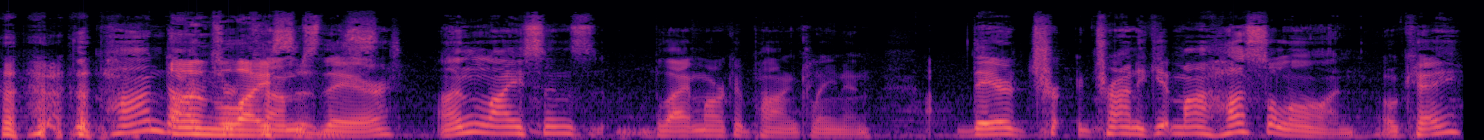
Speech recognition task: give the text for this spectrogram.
The pond doctor comes there, unlicensed black market pond cleaning. They're tr- trying to get my hustle on. Okay.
